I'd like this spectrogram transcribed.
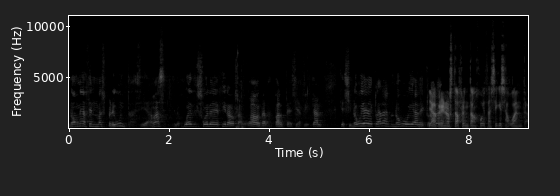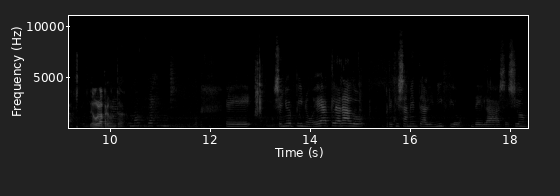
no me hacen más preguntas. Y además el juez suele decir a los abogados de las partes y al fiscal que si no voy a declarar, no voy a declarar. Ya, pero no está frente a un juez, así que se aguanta. Le vuelvo a preguntar. Eh, señor Pino, he aclarado precisamente al inicio de la sesión,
